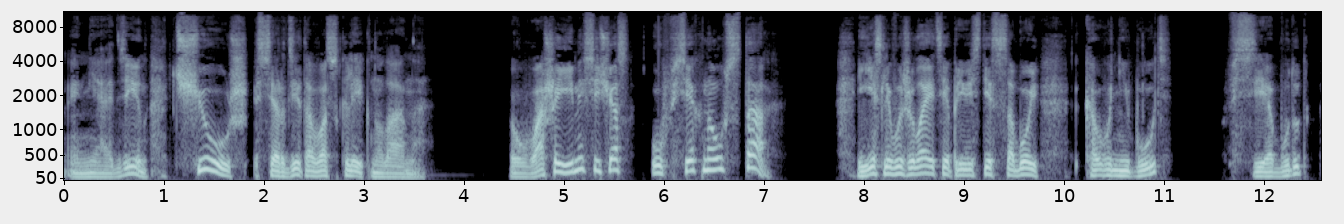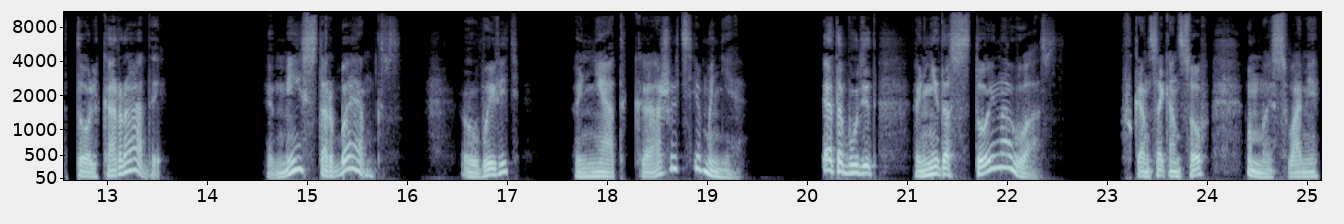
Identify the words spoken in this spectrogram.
не один. Чушь! — сердито воскликнула она. Ваше имя сейчас у всех на устах. Если вы желаете привести с собой кого-нибудь, все будут только рады. Мистер Бэнкс, вы ведь не откажете мне? Это будет недостойно вас. В конце концов, мы с вами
